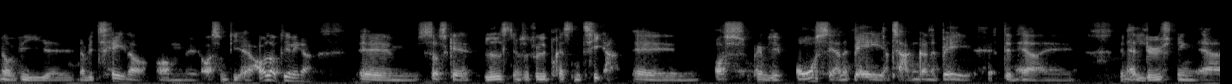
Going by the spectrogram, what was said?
når vi, øh, når vi taler om, øh, også om de her holdopdelinger, øh, så skal ledelsen jo selvfølgelig præsentere øh, også kan man sige, årsagerne bag og tankerne bag, at den her, øh, den her løsning er,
